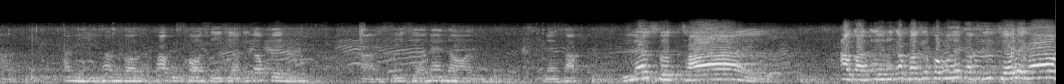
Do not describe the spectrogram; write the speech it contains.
อ่าถ้ามีผ้าผูกคอผ้าผูกคอสีเขียวนี่ต้องเป็นอ่าสีเขียวแน่นอนนะครับ และสุดท้ายเอาก่อนอื่นนะครับขอเสียงปรบมือให้กับสีเขียวเลยครับ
